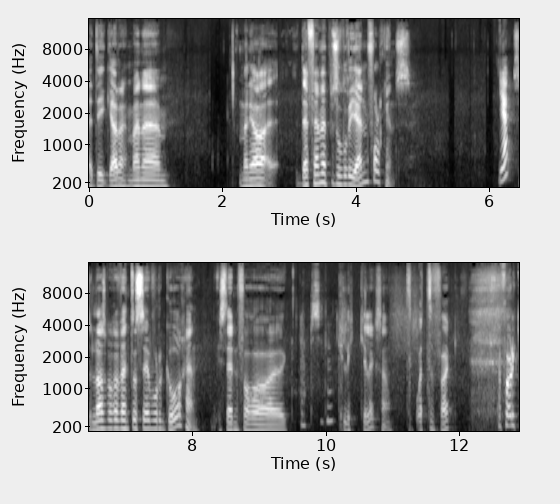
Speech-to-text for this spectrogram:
Jeg digga det. Men, um, men ja, det er fem episoder igjen, folkens. Ja. Så la oss bare vente og se hvor det går hen. Istedenfor å eh, Absolutt. klikke, liksom. What the fuck? Folk,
